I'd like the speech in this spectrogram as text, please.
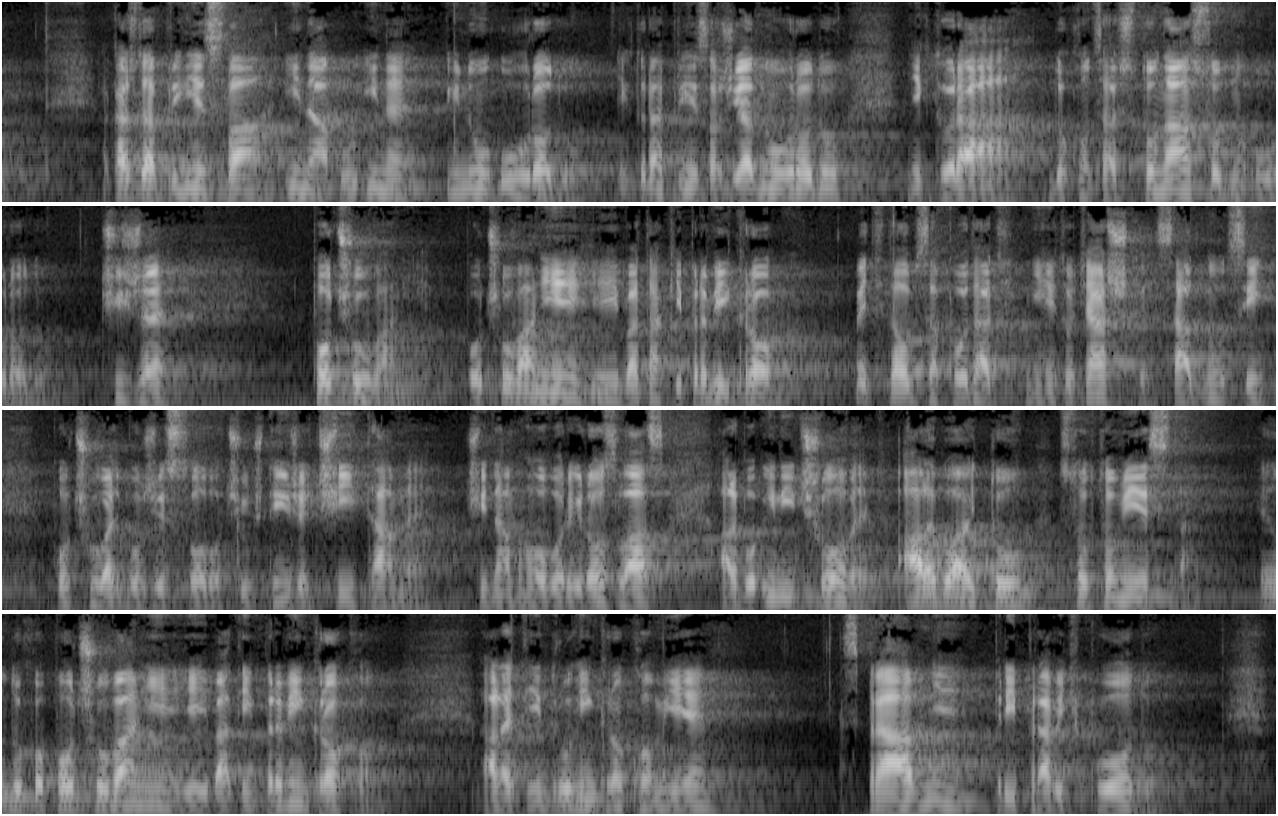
A každá priniesla iná, iné, inú úrodu. Niektorá priniesla žiadnu úrodu, niektorá dokonca až stonásobnú úrodu. Čiže počúvanie. Počúvanie je iba taký prvý krok. Veď dalo by sa povedať, nie je to ťažké, sadnúť si, počúvať Božie slovo, či už tým, že čítame, či nám hovorí rozhlas, alebo iný človek, alebo aj tu z tohto miesta. Jednoducho počúvanie je iba tým prvým krokom. Ale tým druhým krokom je správne pripraviť pôdu.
